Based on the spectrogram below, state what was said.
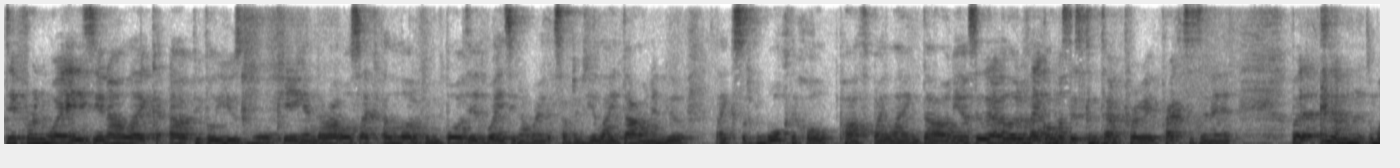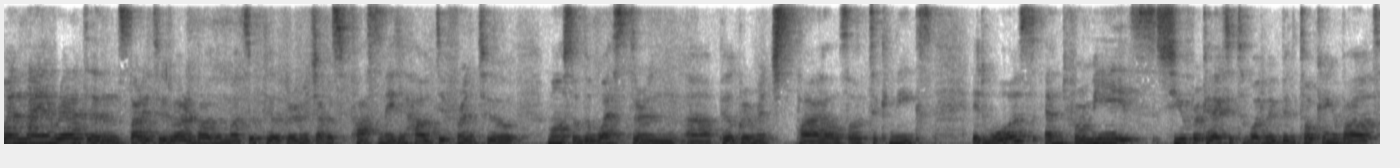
different ways, you know, like uh, people used walking, and there are also like a lot of embodied ways, you know, where sometimes you lie down and you like sort of walk the whole path by lying down, you know. So there are a lot of like almost this contemporary practice in it. But when I read and started to learn about the Mazu pilgrimage, I was fascinated how different to most of the Western uh, pilgrimage styles or techniques it was. And for me, it's super connected to what we've been talking about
